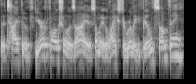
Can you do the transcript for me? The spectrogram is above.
the type of your functional design is somebody who likes to really build something,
